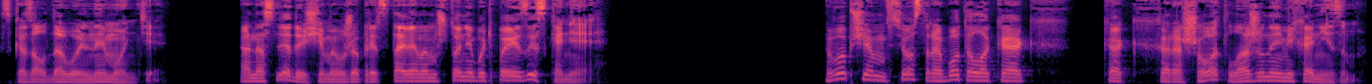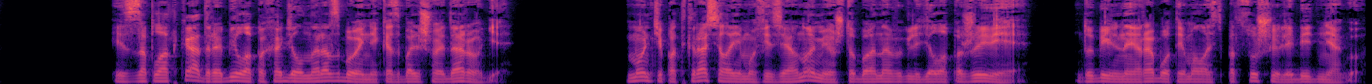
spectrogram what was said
сказал довольный Монти. «А на следующий мы уже представим им что-нибудь поизысканнее». В общем, все сработало как... как хорошо отлаженный механизм. Из-за платка дробила походил на разбойника с большой дороги. Монти подкрасила ему физиономию, чтобы она выглядела поживее. Дубильные работы малость подсушили беднягу.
